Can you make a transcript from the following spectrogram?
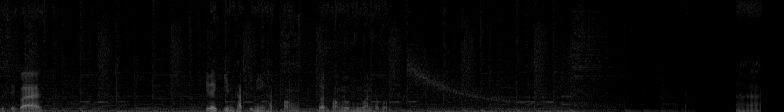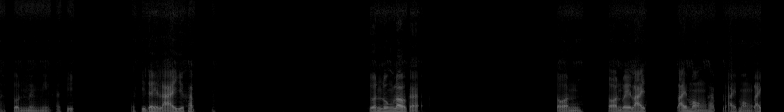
รู้สึกว่าที่ได้กินครับที่นี่ครับของส่วนของลูกคำนวณครับผมต้นหนึ่งนี่กะสิกะสิได้หลายอยู่ครับ ส่วนลุงเล่ากะตอนตอนไว้หลายหลายมองครับหลายมองหลาย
